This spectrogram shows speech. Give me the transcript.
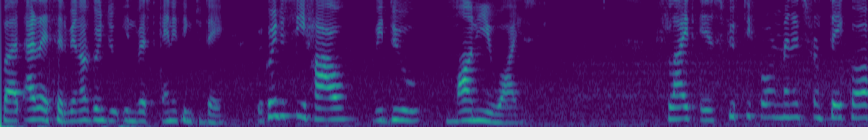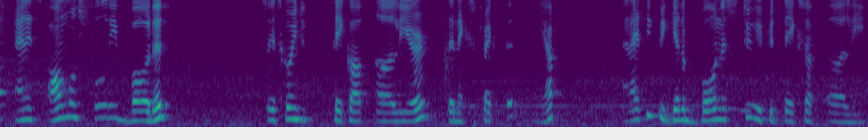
But as I said, we're not going to invest anything today. We're going to see how we do money wise. Flight is 54 minutes from takeoff and it's almost fully boarded. So it's going to take off earlier than expected. Yep. And I think we get a bonus too if it takes off early.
